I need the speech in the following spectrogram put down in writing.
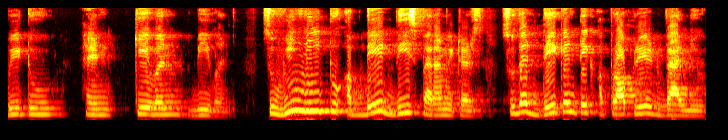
B2 and K1, B1. So we need to update these parameters so that they can take appropriate value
